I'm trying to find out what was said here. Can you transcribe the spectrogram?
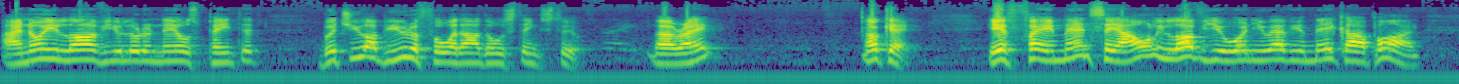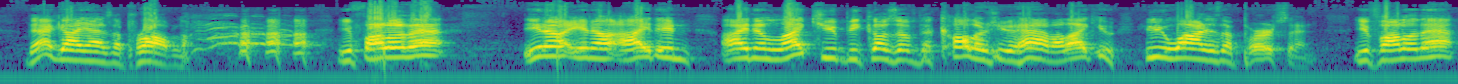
I know you love your little nails painted, but you are beautiful without those things too. Right. All right? Okay. If a man say, I only love you when you have your makeup on, that guy has a problem. you follow that? You know, you know, I didn't I didn't like you because of the colors you have. I like you who you are as a person. You follow that?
